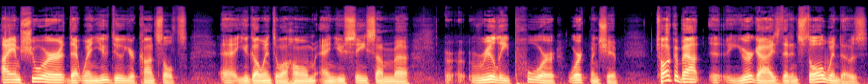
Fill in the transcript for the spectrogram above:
I am sure that when you do your consults, uh, you go into a home and you see some uh, really poor workmanship. Talk about uh, your guys that install windows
